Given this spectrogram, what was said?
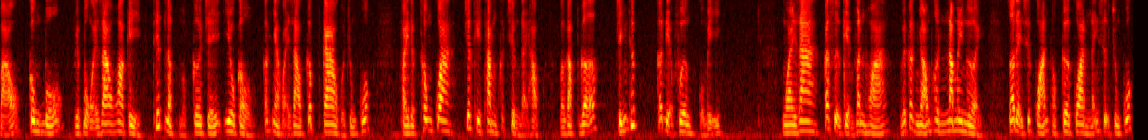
báo công bố việc Bộ Ngoại giao Hoa Kỳ thiết lập một cơ chế yêu cầu các nhà ngoại giao cấp cao của Trung Quốc phải được thông qua trước khi thăm các trường đại học và gặp gỡ chính thức các địa phương của Mỹ. Ngoài ra, các sự kiện văn hóa với các nhóm hơn 50 người do Đại sứ quán hoặc cơ quan lãnh sự Trung Quốc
